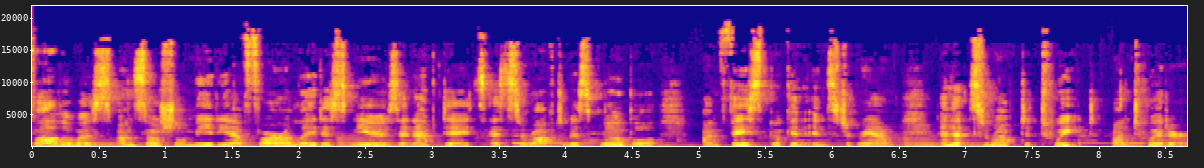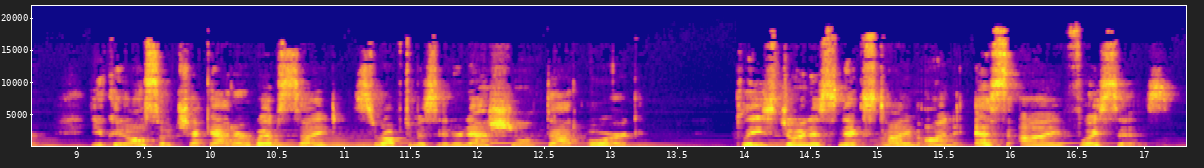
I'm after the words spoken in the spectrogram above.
Follow us on social media for our latest news and updates at Soroptimist Global on Facebook and Instagram, and at Soropta Tweet on Twitter. You can also check out our website, soroptimistinternational.org. Please join us next time on SI Voices.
